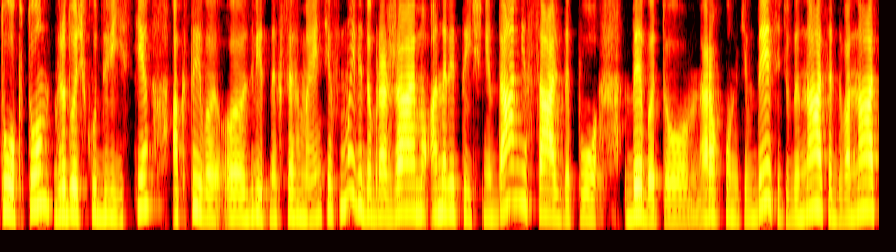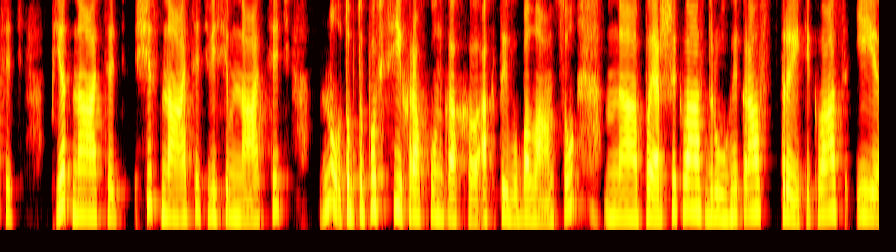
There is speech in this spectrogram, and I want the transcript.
Тобто в рядочку 200 активи е, звітних сегментів ми відображаємо аналітичні дані, сальди по дебету рахунків 10, 11, 12, 15, 16, 18, ну, тобто по всіх рахунках е, активу балансу, перший клас, другий клас, третій клас і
